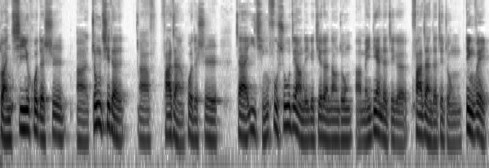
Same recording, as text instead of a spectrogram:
短期或者是啊中期的啊发展，或者是在疫情复苏这样的一个阶段当中啊，煤电的这个发展的这种定位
